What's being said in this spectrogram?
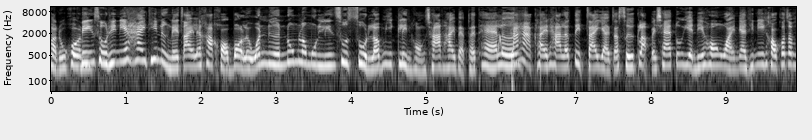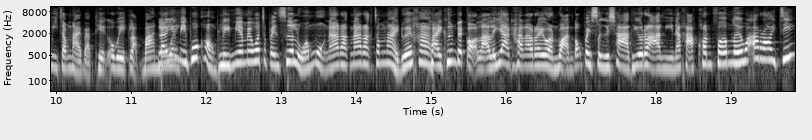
ค่ะทุกคนบิงซูที่นี่ให้ที่หนึ่งในใจเลยค่ะขอบอกเลยว่าเนื้อนุ่มละมุนลิ้นสุดๆแล้วมีกลิ่นของชาไทยแบบแท้ๆเลยถ้าหากใครทานแล้วติดใจอยากจะซื้อกลับไปแช่ตู้เย็นที่ห้องไว้เนี่ยที่นี่เขาก็จะมีจำหน่ายแบบเทคเอา a y กลับบ้านด้วยแล้วยังมีพวกของพรีเมียมไม่ว่าจะเป็นเสื้อหรือว่าหมวกน่ารักน่ารักจำหน่ายด้วยค่ะ ใครขึ้นไปเกาะล้านแล้วอยากทานอะไรหวานๆต้องไปซื้อชาที่ร้านนี้นะคะคอนเฟิร์มเลยว่าอร่อยจริง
